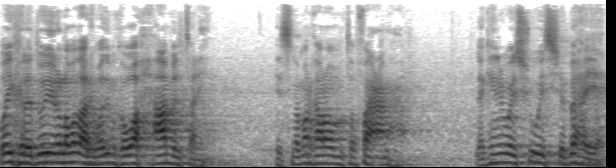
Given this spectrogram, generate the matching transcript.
way kala duwan yihiin labada arrimood imika waa xaamil tani. Isla markaana waa mutafaa canha. Lakin way way isshabahayaan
